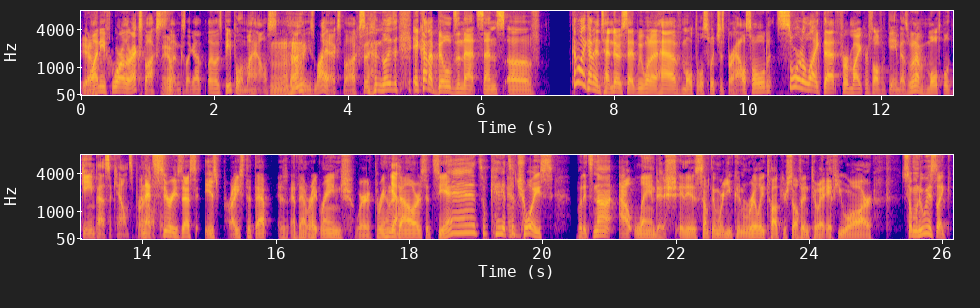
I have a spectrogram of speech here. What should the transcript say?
Yeah. Well, I need four other Xboxes Yep. then because I got those people in my house. You know, they're not Mhm. going to use my Xbox. And it kind of builds in that sense of kind of like how Nintendo said we want to have multiple Switches per household. Sort of like that for Microsoft with Game Pass. We want to have multiple Game Pass accounts per and that household. Series S is priced at that at that right range where three hundred dollars. It's yeah, it's okay. It's a choice, but it's not outlandish. It is something where you can really talk yourself into it if you are someone who is like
